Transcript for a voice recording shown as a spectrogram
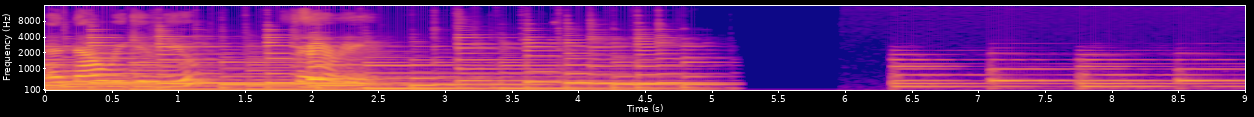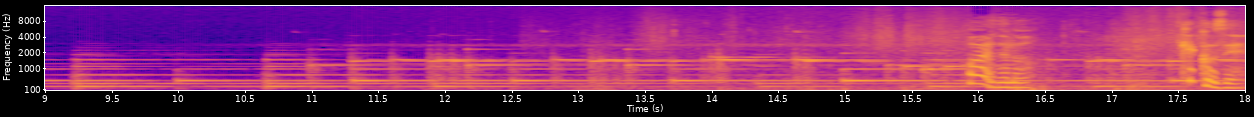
And now we give you Faery. Guardalo. Che cos'è?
